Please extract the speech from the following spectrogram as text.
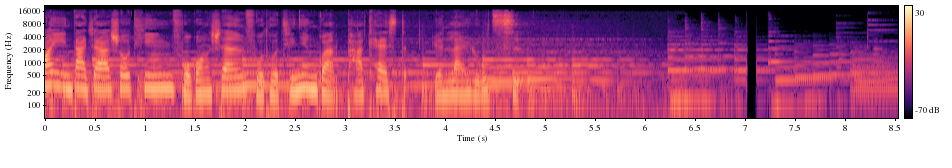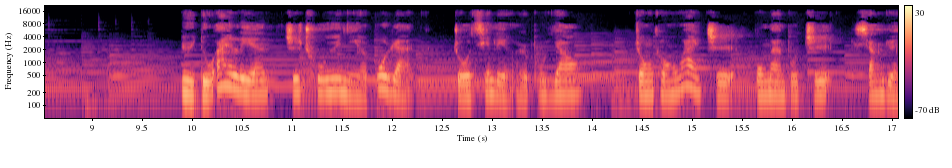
欢迎大家收听佛光山佛陀纪念馆 Podcast。原来如此，予独爱莲，之出淤泥而不染，濯清涟而不妖。中通外直，不蔓不枝，香远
